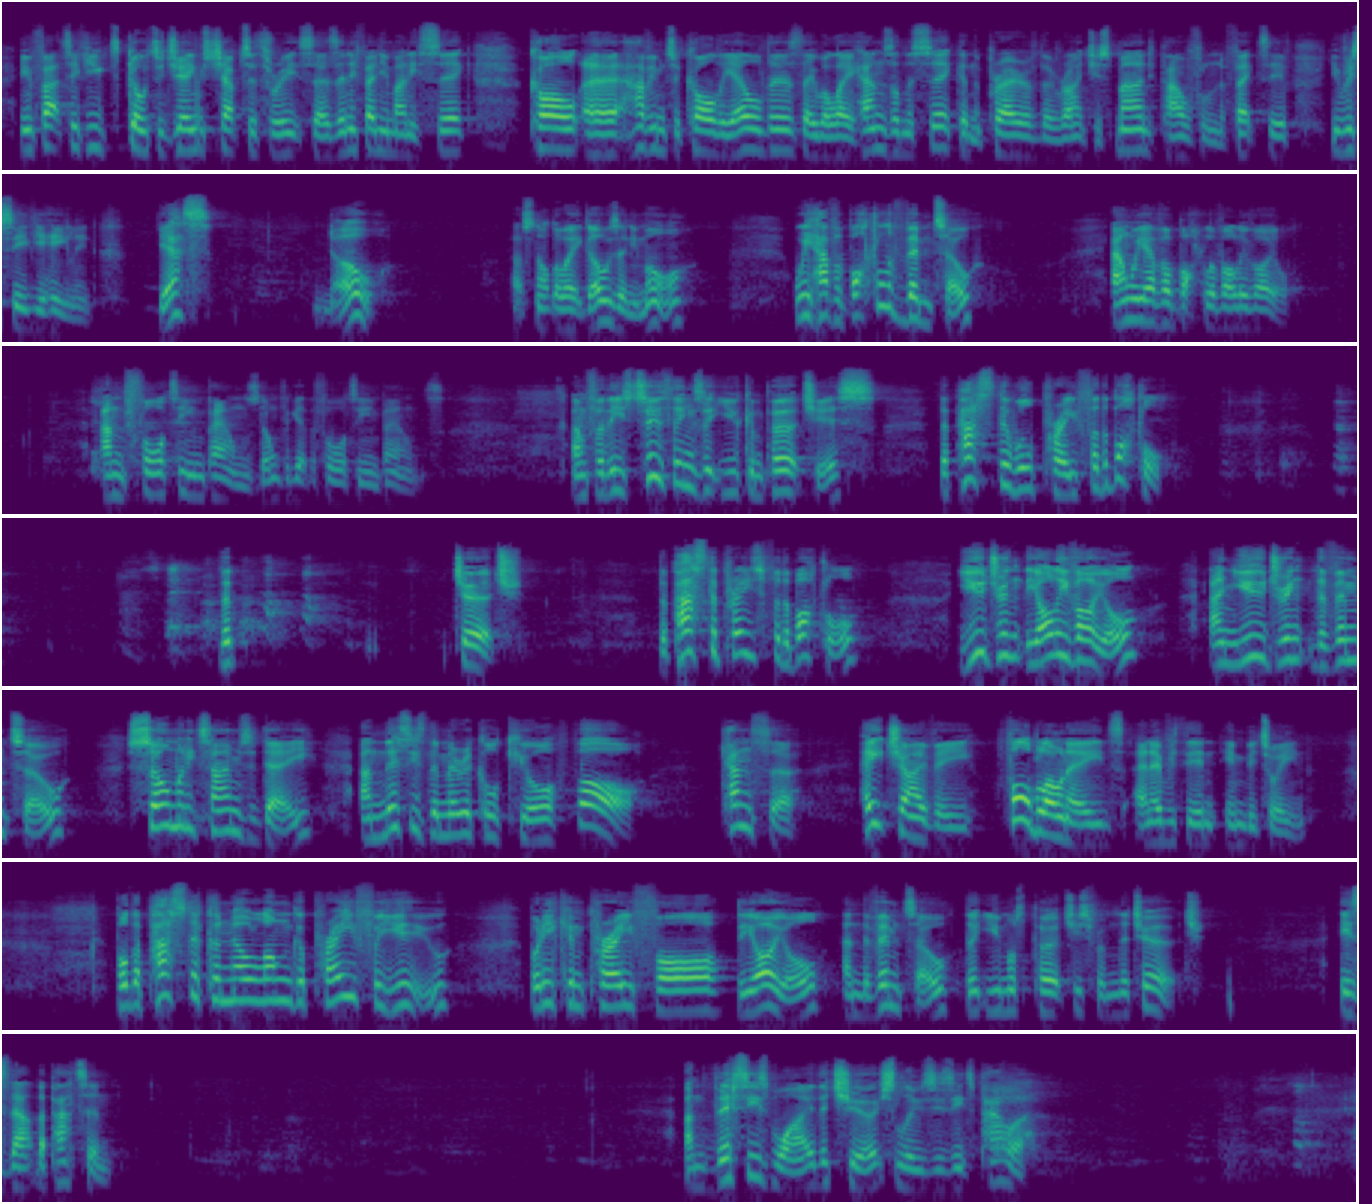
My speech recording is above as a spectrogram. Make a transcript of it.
In fact, if you go to James chapter 3, it says, And if any man is sick, call, uh, have him to call the elders. They will lay hands on the sick, and the prayer of the righteous man, powerful and effective, you receive your healing. Yes? No. That's not the way it goes anymore. We have a bottle of Vimto, and we have a bottle of olive oil. And 14 pounds. Don't forget the 14 pounds. And for these two things that you can purchase, the pastor will pray for the bottle. The church. The pastor prays for the bottle. You drink the olive oil and you drink the Vimto so many times a day, and this is the miracle cure for cancer, HIV, full blown AIDS, and everything in between. But the pastor can no longer pray for you, but he can pray for the oil and the Vimto that you must purchase from the church. Is that the pattern? And this is why the church loses its power.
